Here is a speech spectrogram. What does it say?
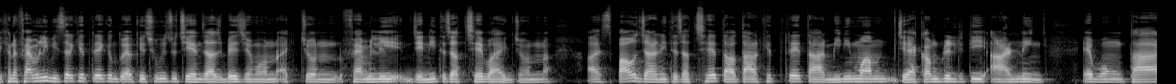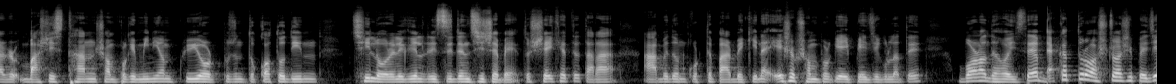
এখানে ফ্যামিলি ভিসার ক্ষেত্রে কিন্তু কিছু কিছু চেঞ্জ আসবে, যেমন একজন ফ্যামিলি যে নিতে চাচ্ছে বা একজন স্পাউস যারা নিতে চাচ্ছে, তা, তার ক্ষেত্রে তার মিনিমাম যে অ্যাকাউন্টেবিলিটি আর্নিং এবং তার বাসস্থান সম্পর্কে মিনিমাম পিরিয়ড পর্যন্ত কতদিন ছিল লিগেল রেসিডেন্স হিসেবে, তো সেই ক্ষেত্রে তারা আবেদন করতে পারবে কি না এসব সম্পর্কে এই পেজগুলোতে বর্ণনা দেওয়া হয়েছে। একাত্তর অষ্টআশি পেজে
